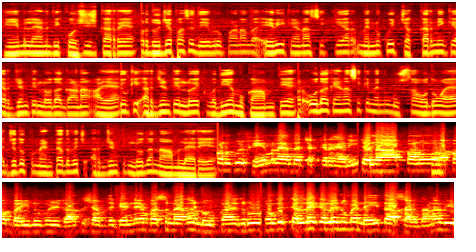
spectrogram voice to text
ਫੇਮ ਲੈਣ ਦੀ ਕੋਸ਼ਿਸ਼ ਕਰ ਰਿਹਾ ਹੈ ਪਰ ਦੂਜੇ ਪਾਸੇ ਦੇਵ ਰੂਪਾਣਾ ਦਾ ਇਹ ਵੀ ਕਹਿਣਾ ਸੀ ਕਿ ਯਾਰ ਮੈਨੂੰ ਕੋਈ ਚੱਕਰ ਨਹੀਂ ਕਿ ਅਰਜਨ ਢਿੱਲੋਂ ਦਾ ਗਾਣਾ ਆਇਆ ਕਿਉਂਕਿ ਅਰਜਨ ਢਿੱਲੋਂ ਇੱਕ ਵਧੀਆ ਮੁਕਾਮ ਤੇ ਹੈ ਪਰ ਉਹਦਾ ਕਹਿਣਾ ਸੀ ਕਿ ਮੈਨੂੰ ਗੁੱਸਾ ਉਦੋਂ ਆਇਆ ਜਦੋਂ ਕਮੈਂਟਾਂ ਦੇ ਵਿੱਚ ਅਰਜਨ ਢਿੱਲੋਂ ਦਾ ਨਾਮ ਲੈ ਰਹੇ ਆ। ਆਪਾਂ ਨੂੰ ਕੋਈ ਫੇਮ ਲੈਣ ਦਾ ਚੱਕਰ ਹੈ ਨਹੀਂ ਤੇ ਨਾ ਆਪਾਂ ਨੂੰ ਆਪਾਂ ਬਾਈ ਨੂੰ ਕੋਈ ਗਲਤ ਸ਼ਬਦ ਕਹਿੰਦੇ ਆ ਬਸ ਮੈਂ ਤਾਂ ਲੋਕਾਂ ਦੇ ਥਰੂ ਕਿਉਂਕਿ ਇਕੱਲੇ ਇਕੱਲੇ ਨੂੰ ਮੈਂ ਨਹੀਂ ਦੱਸ ਸਕਦਾ ਨਾ ਵੀ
